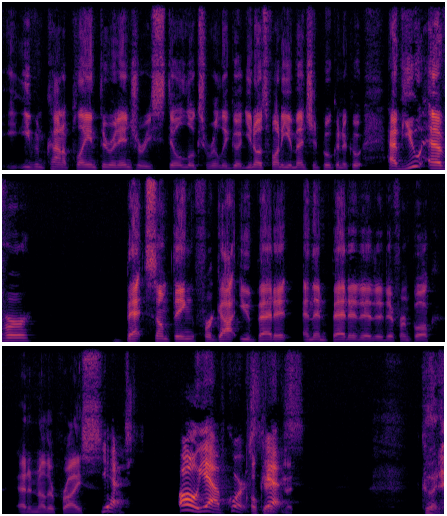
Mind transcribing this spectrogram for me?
even kind of playing through an injury, still looks really good. You know, it's funny. You mentioned Puka Nacua. Have you ever bet something, forgot you bet it, and then bet it at a different book at another price? Yes. Oh yeah, of course. Okay. Yes. Good. Good.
